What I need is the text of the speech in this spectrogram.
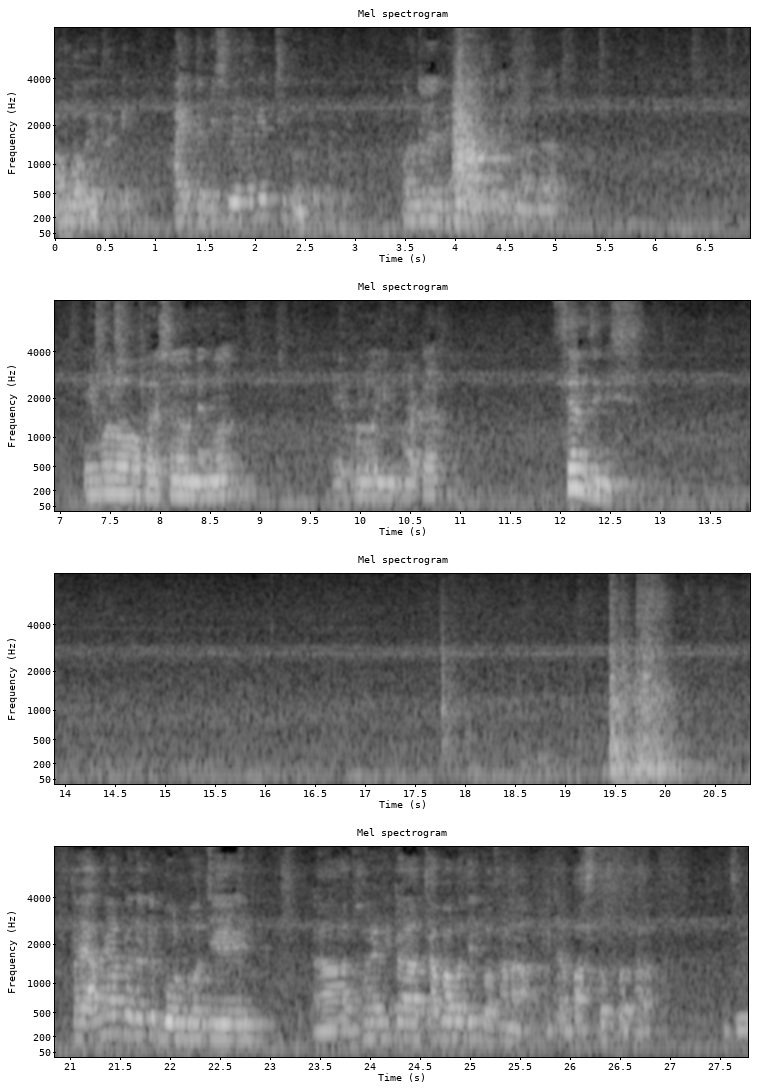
লম্বা হয়ে থাকে হাইটটা বেশি হয়ে থাকে, চিকন হয়ে থাকে। কন্ট্রোলের ভিতরে দেখুন আপনারা। এই হলো অপারেশনাল ম্যানুয়াল এই হলো ইনভার্টার সেম জিনিস। তাই আমি আপনাদেরকে বলব যে ধরেন এটা চাপাবাজির কথা না, এটা বাস্তব কথা যে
